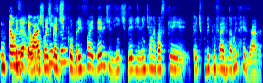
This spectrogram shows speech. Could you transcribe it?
então, Mas é, eu uma acho coisa que, que isso... eu descobri foi David Lynch. David Lynch é um negócio que, que eu descobri que me faz dar muita risada.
